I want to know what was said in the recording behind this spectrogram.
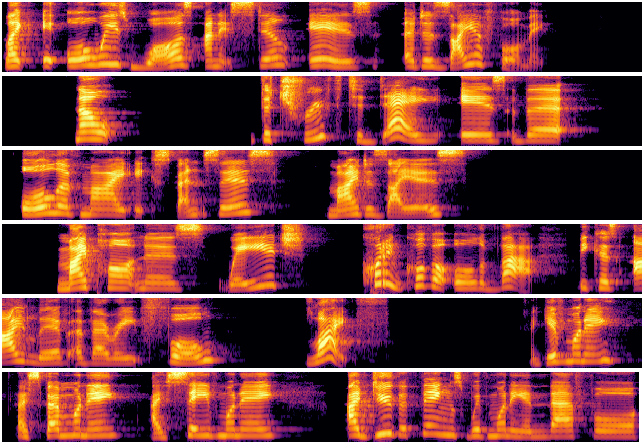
Like it always was, and it still is a desire for me. Now, the truth today is that all of my expenses, my desires, my partner's wage couldn't cover all of that because I live a very full life. I give money, I spend money, I save money, I do the things with money, and therefore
